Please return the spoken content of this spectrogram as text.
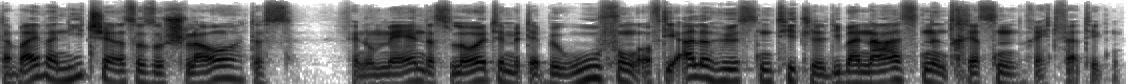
Dabei war Nietzsche also so schlau, das Phänomen, das Leute mit der Berufung auf die allerhöchsten Titel, die banalsten Interessen rechtfertigen.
